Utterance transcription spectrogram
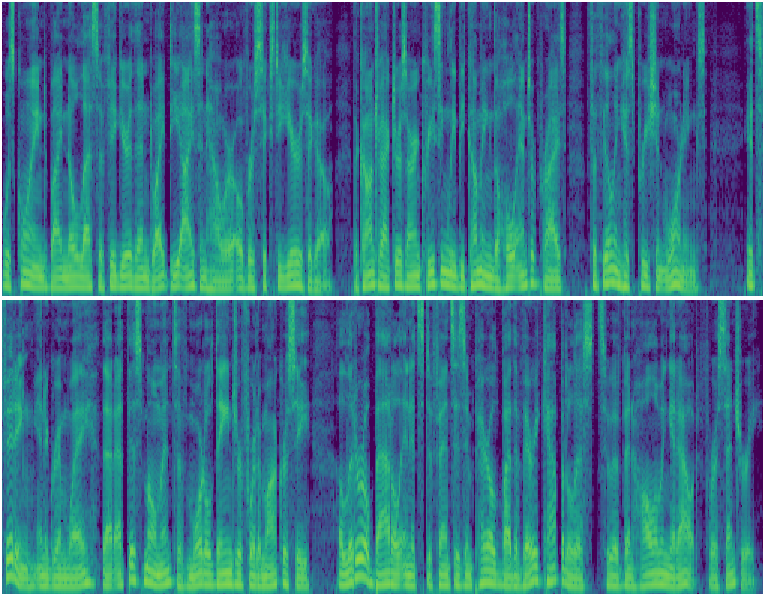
was coined by no less a figure than Dwight D. Eisenhower over 60 years ago. The contractors are increasingly becoming the whole enterprise, fulfilling his prescient warnings. It's fitting, in a grim way, that at this moment of mortal danger for democracy, a literal battle in its defense is imperiled by the very capitalists who have been hollowing it out for a century.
